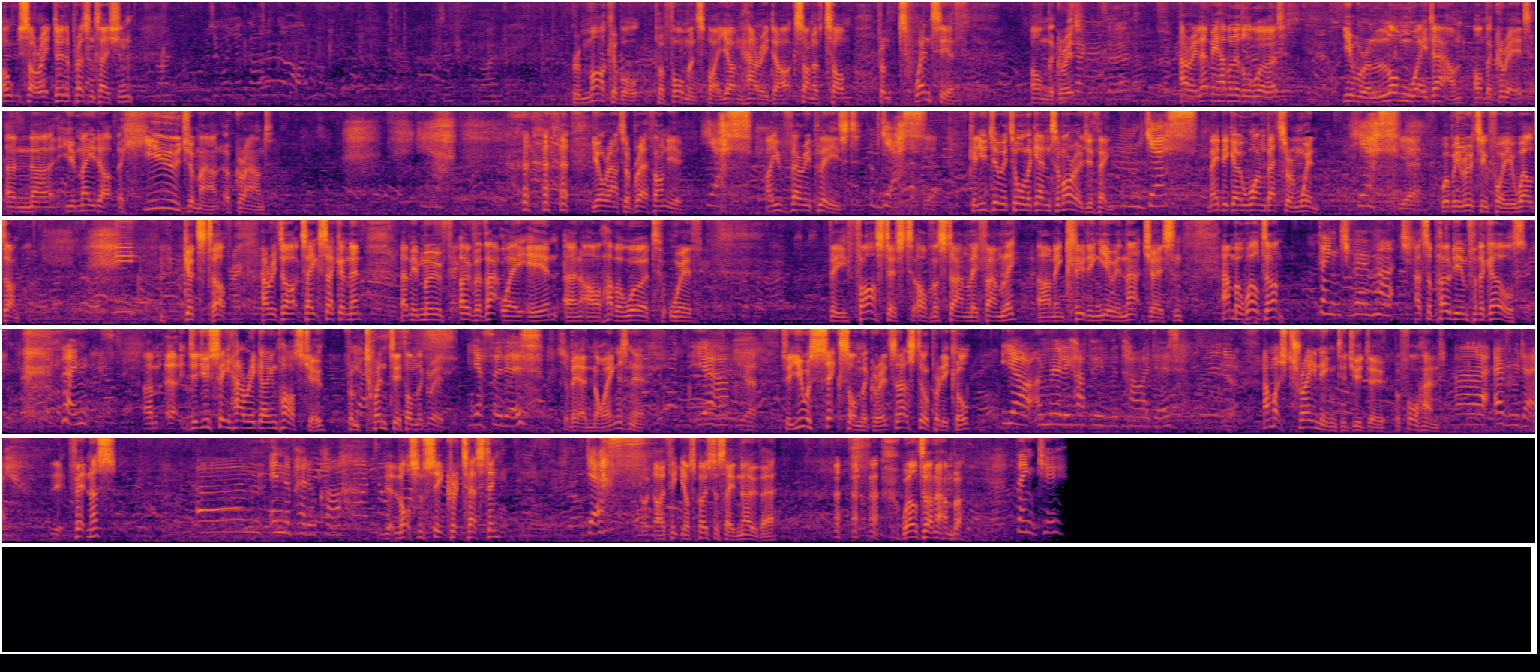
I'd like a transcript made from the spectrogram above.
Oh, sorry, do the presentation. Remarkable performance by young Harry Dark, son of Tom, from 20th on the grid. Harry, let me have a little word. You were a long way down on the grid and uh, you made up a huge amount of ground. Yeah. You're out of breath, aren't you? Yes. Are you very pleased? Yes. Yeah. Can you do it all again tomorrow, do you think? Mm, yes. Maybe go one better and win. Yes. Yeah. We'll be rooting for you. Well done. Good stuff. Harry Dark takes second then. Let me move over that way, Ian, and I'll have a word with the fastest of the Stanley family. I'm including you in that, Jason. Amber, well done. Thank you very much. That's a podium for the girls. Thanks. Um, uh, did you see Harry going past you from yes. 20th on the grid? Yes, I did. It's a bit annoying, isn't it? Yeah. Yeah. So you were six on the grid, so that's still pretty cool. Yeah, I'm really happy with how I did. Yeah. How much training did you do beforehand? Uh, every day. Fitness? Um, in the pedal car. Lots of secret testing? Yes. I think you're supposed to say no there. well done, Amber. Thank you.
